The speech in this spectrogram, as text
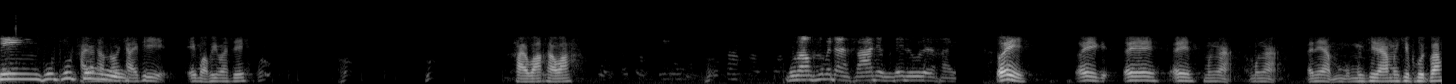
จริงพูดพูดใครพูดทำน้องชายพี่ เองบอกพี่มาสิ ใครวะ ใครวะ มึงลองขึ้นไปด่านฟ้าเดี๋ยวมึงได้รู้เลยใคร เอ้ย เอ้ย เอ้ย เอ้ย มึงอะ มึงอะไอเนี่ยมึงมึงคิดนะมึงคิดพุทธปะ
